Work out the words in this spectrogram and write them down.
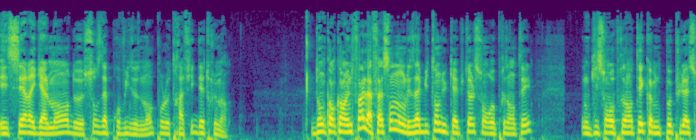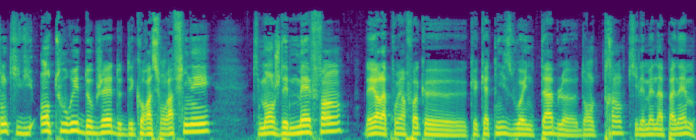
et sert également de source d'approvisionnement pour le trafic d'êtres humains. Donc encore une fois, la façon dont les habitants du Capitole sont représentés, donc ils sont représentés comme une population qui vit entourée d'objets de décoration raffinée, qui mange des mets fins. D'ailleurs, la première fois que, que Katniss voit une table dans le train qui les mène à Panem,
